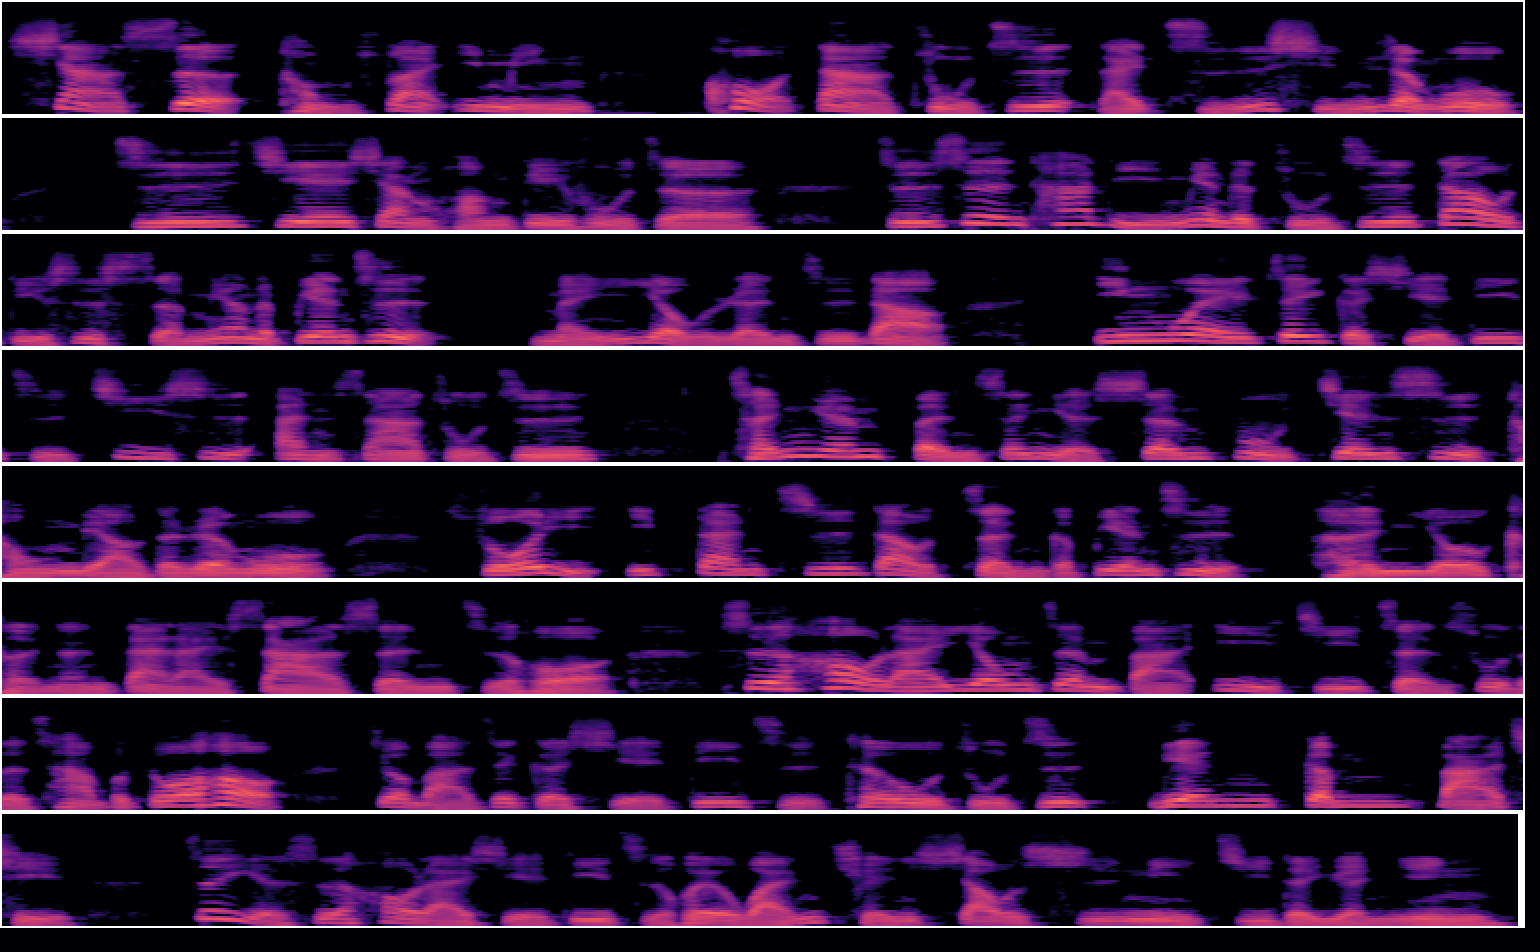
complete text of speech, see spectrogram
下设统帅一名，扩大组织来执行任务，直接向皇帝负责。只是它里面的组织到底是什么样的编制，没有人知道。因为这个血滴子既是暗杀组织，成员本身也身负监视同僚的任务。所以，一旦知道整个编制，很有可能带来杀身之祸。是后来雍正把一级整肃的差不多后，就把这个血滴子特务组织连根拔起。这也是后来血滴子会完全消失匿迹的原因。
